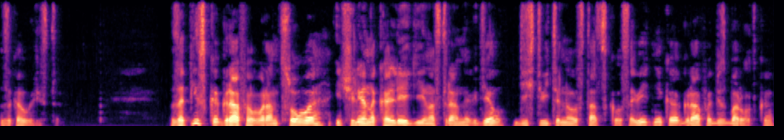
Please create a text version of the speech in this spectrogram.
заковыристо. Записка графа Воронцова и члена коллегии иностранных дел, действительного статского советника графа Безбородко,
